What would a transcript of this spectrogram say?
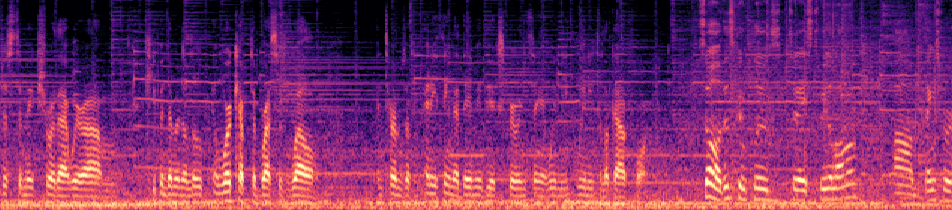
just to make sure that we're um, keeping them in the loop. And we're kept abreast as well in terms of anything that they may be experiencing and we need, we need to look out for. So this concludes today's tweet along. Um, thanks for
